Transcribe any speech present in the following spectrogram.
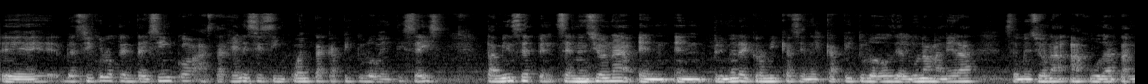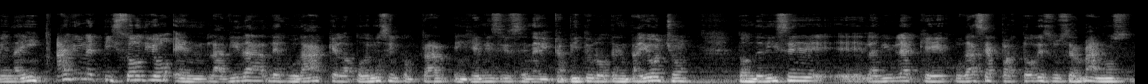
eh, versículo 35 hasta Génesis 50, capítulo 26. También se, menciona en, en, Primera de Crónicas, en el capítulo 2, de alguna manera se menciona a Judá también ahí. Hay un episodio en la vida de Judá que la podemos encontrar en Génesis en el capítulo 38, donde dice eh, la Biblia que Judá se apartó de sus hermanos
